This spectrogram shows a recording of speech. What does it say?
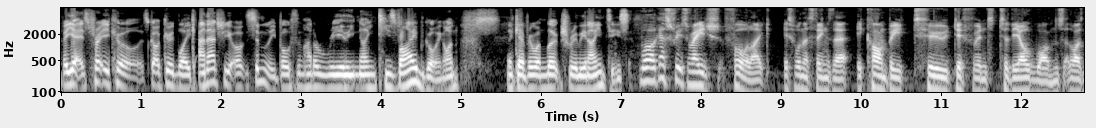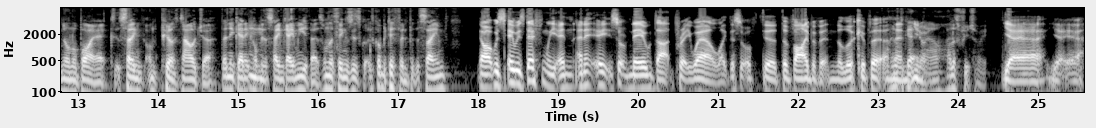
but yeah, it's pretty cool. It's got good like, and actually, oh, similarly, both of them had a really '90s vibe going on. Like everyone looks really '90s. Well, I guess Streets of Rage 4, like, it's one of those things that it can't be too different to the old ones, otherwise no one will buy it. it's selling on pure nostalgia. Then again, it can't be the same game either. It's one of the things, it's got, it's got to be different, the same. No, it was it was definitely in, and it, it sort of nailed that pretty well. Like the sort of the, the vibe of it and the look of it, and then you know, now. I love Streets of Rage. yeah, yeah, yeah.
